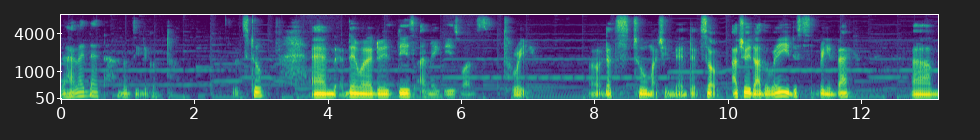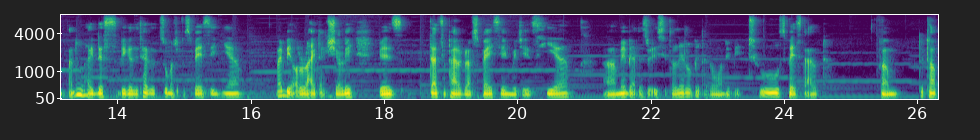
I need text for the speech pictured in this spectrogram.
they highlight that? I don't think they got that's two. And then what I do is these I make these ones three. Uh, that's too much indented. So I'll show you the other way. You just bring it back. Um, I don't like this because it has too much of a spacing here. Might be alright actually because that's a paragraph spacing which is here uh, maybe I'll just reduce it a little bit. I don't want to be too spaced out from the top.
